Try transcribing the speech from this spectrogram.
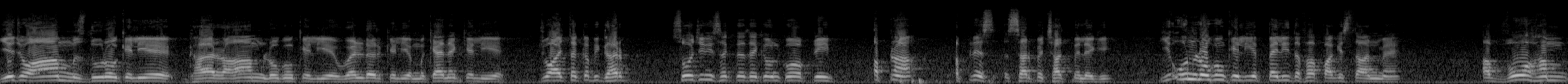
ये जो आम मज़दूरों के लिए, घर आम लोगों के लिए वेल्डर के लिए मकैनिक के लिए, जो आज तक कभी घर सोच ही नहीं सकते थे कि उनको अपनी, अपना, अपने सर पे छत मिलेगी, ये उन लोगों के लिए पहली दफ़ा पाकिस्तान में, अब वो हम,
